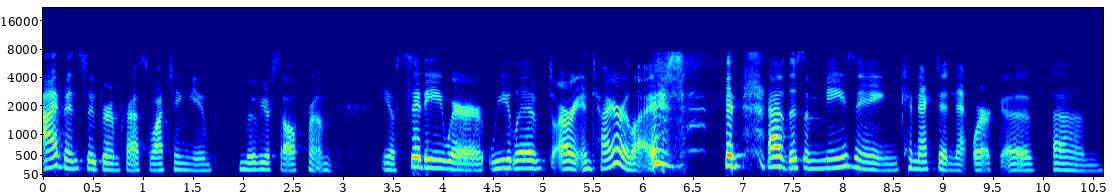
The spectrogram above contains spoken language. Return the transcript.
i've been super impressed watching you move yourself from you know city where we lived our entire lives and have this amazing connected network of um,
